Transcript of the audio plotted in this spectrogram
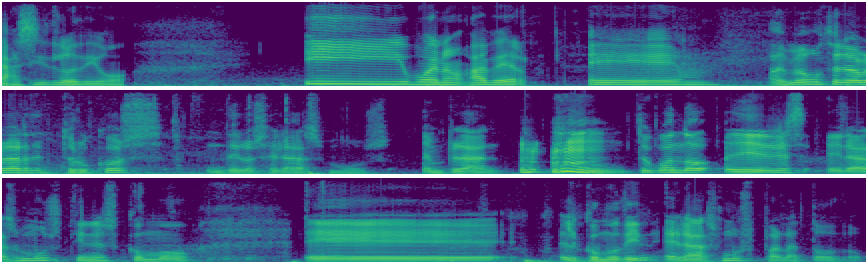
así lo digo. Y bueno, a ver. Eh, A mí me gustaría hablar de trucos de los Erasmus. En plan, tú cuando eres Erasmus tienes como eh, el comodín Erasmus para todo.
